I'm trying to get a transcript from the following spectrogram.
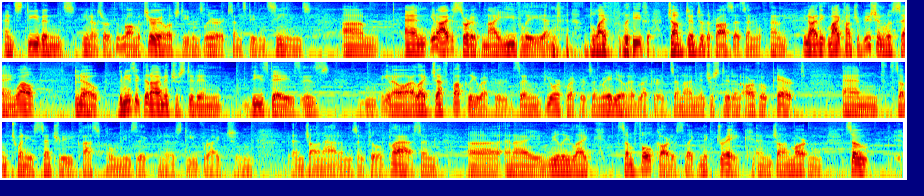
And Steven's, you know, sort of the raw material of Steven's lyrics and Steven's scenes. Um, and you know, I just sort of naively and blithely jumped into the process, and and you know, I think my contribution was saying, well, you know, the music that I'm interested in these days is, you know, I like Jeff Buckley records and Bjork records and Radiohead records, and I'm interested in Arvo Pärt and some 20th century classical music, you know, Steve Reich and and John Adams and Philip Glass and uh, and I really like some folk artists like Nick Drake and John Martyn. So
